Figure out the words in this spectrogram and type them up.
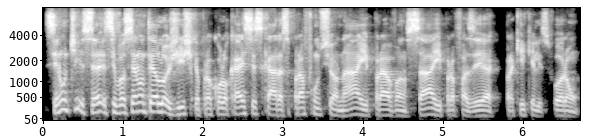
Se, não se, se você não tem a logística para colocar esses caras para funcionar e para avançar e para fazer para que, que eles foram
